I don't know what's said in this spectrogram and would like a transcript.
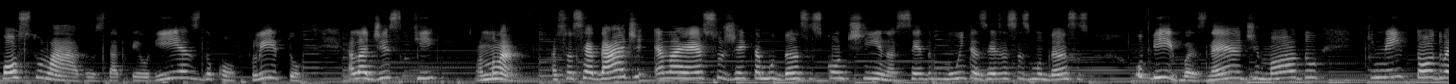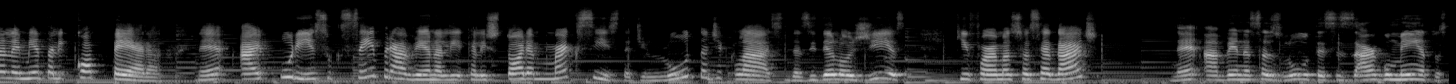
postulados da teorias do conflito, ela diz que, vamos lá, a sociedade ela é sujeita a mudanças contínuas, sendo muitas vezes essas mudanças ubíguas, né? De modo que nem todo elemento ali coopera, né? Aí por isso que sempre havendo ali aquela história marxista de luta de classe, das ideologias que formam a sociedade, né? Havendo essas lutas, esses argumentos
